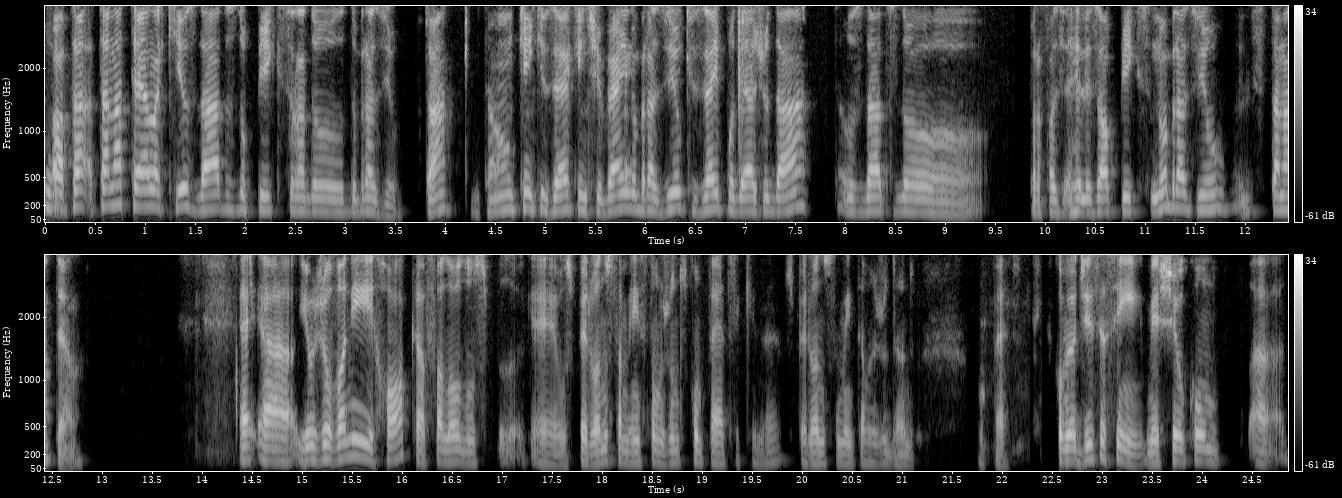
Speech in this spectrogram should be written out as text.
Ó, tá, tá na tela aqui os dados do Pix lá do, do Brasil, tá? Então, quem quiser, quem tiver aí no Brasil, quiser e puder ajudar, os dados do para fazer realizar o Pix no Brasil, ele está na tela. É, uh, e o Giovanni Roca falou, os, é, os peruanos também estão juntos com o Patrick, né? Os peruanos também estão ajudando o Patrick. Como eu disse, assim, mexeu com uh,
